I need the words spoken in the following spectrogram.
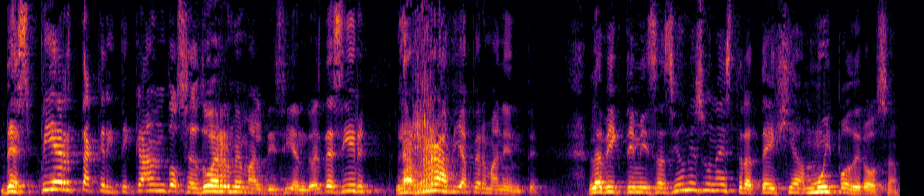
Despierta criticando, se duerme maldiciendo. Es decir, la rabia permanente. La victimización es una estrategia muy poderosa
